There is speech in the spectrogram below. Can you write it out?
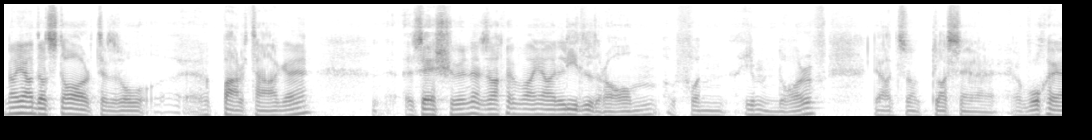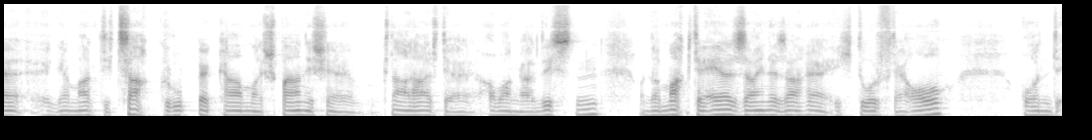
Naja, das dauerte so ein paar Tage. Sehr schöne Sache war ja Lidl-Raum von Immendorf. Der hat so eine klasse Woche gemacht. Die Zach-Gruppe kam als spanische knallharte Avantgardisten und dann machte er seine Sache, ich durfte auch. Und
